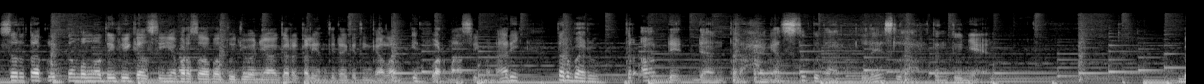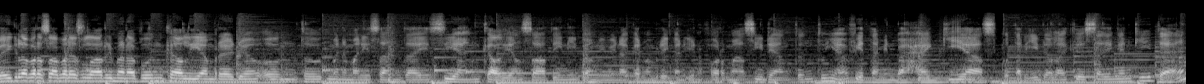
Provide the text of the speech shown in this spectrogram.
serta klik tombol notifikasinya para sahabat tujuannya agar kalian tidak ketinggalan informasi menarik, terbaru, terupdate, dan terhangat seputar Leslar tentunya. Baiklah para sahabat Leslar di mana pun kalian berada untuk menemani santai siang kalian saat ini Bang Mimin akan memberikan informasi dan tentunya vitamin bahagia seputar idola kesayangan kita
